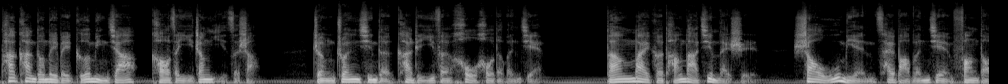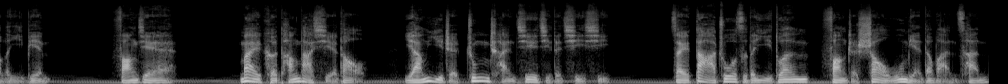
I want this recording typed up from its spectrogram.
他看到那位革命家靠在一张椅子上，正专心地看着一份厚厚的文件。当麦克唐纳进来时，邵无冕才把文件放到了一边。房间，麦克唐纳写道，洋溢着中产阶级的气息。”在大桌子的一端放着邵无冕的晚餐，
